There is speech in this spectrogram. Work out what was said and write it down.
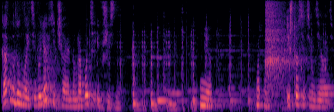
Как вы думаете, вы легкий человек в работе и в жизни? Нет. И что с этим делать?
